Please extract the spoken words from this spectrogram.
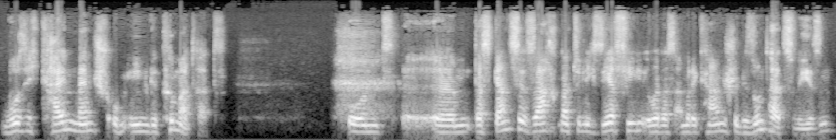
wo sich kein Mensch um ihn gekümmert hat. Und äh, das Ganze sagt natürlich sehr viel über das amerikanische Gesundheitswesen.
